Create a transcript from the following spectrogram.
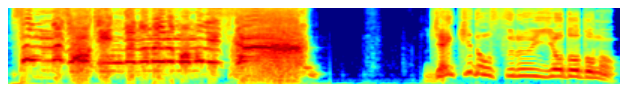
そんな条件が飲めるものですか！激怒する淀殿。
